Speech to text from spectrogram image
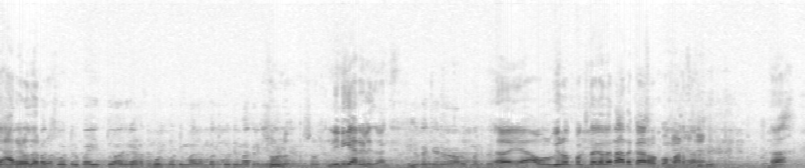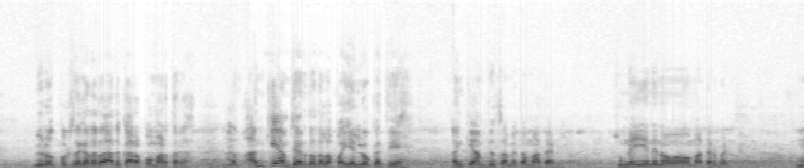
ಯಾರು ಹೇಳಿದ್ರು? ಕೋಟಿ ರೂಪಾಯಿ ಇತ್ತು ಆದರೆ ಹದಿಮೂರು ಕೋಟಿ ಮಾ- ಒಂಬತ್ತು ಕೋಟಿ ಮಾತ್ರ ಸುಳ್ಳು ಸುಳ್ಳು. ನಿನಗೆ ಯಾರು ಹೇಳಿದ್ರು ಹಂಗೆ? ಆರೋಪ ಮಾಡಿದ್ದಾರೆ ಅವನು ವಿರೋಧ ಪಕ್ಷದಾಗ ಅದಾನ ಅದಕ್ಕೆ ಆರೋಪ ಮಾಡ್ತಾನೆ. ಹಾಂ ವಿರೋಧ ಪಕ್ಷದಾಗ ಅದಾರ ಅದಕ್ಕೆ ಆರೋಪ ಮಾಡ್ತಾರೆ. ಅದು ಅಂಕಿ ಅಂಶ ಇರ್ತದಲ್ಲಪ್ಪ ಎಲ್ಲಿ ಹೋಗತಿ ಅಂಕಿ ಅಂಶ ಸಮೇತ ಮಾತಾಡಿ ಸುಮ್ಮನೆ ಏನೇನೋ ಮಾತಾಡಬೇಡಿ ಹ್ಞೂ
